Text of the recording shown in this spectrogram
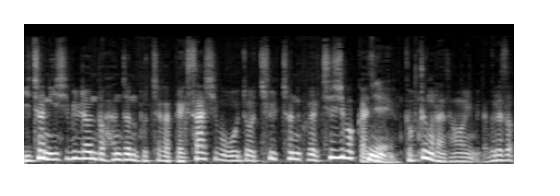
2021년도 한전 부채가 145조 7,970억까지 네. 급등을 한 상황입니다. 그래서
